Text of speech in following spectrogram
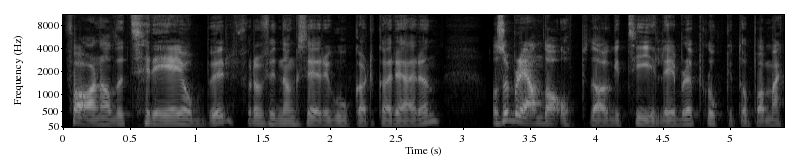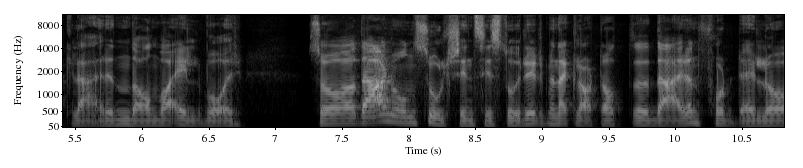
Faren hadde tre jobber for å finansiere gokartkarrieren. Og så ble han da oppdaget tidlig, ble plukket opp av McLaren da han var elleve år. Så det er noen solskinnshistorier, men det er klart at eh, det er en fordel å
